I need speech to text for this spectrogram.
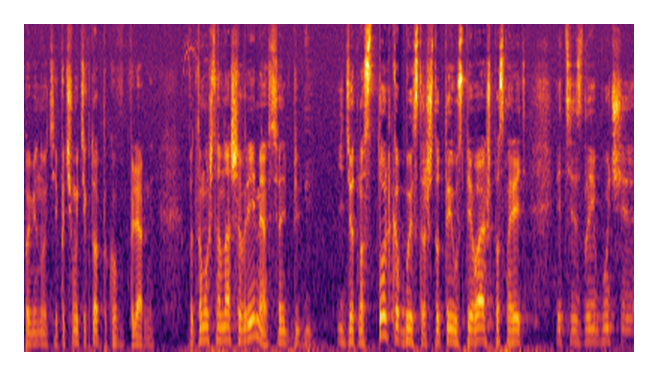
по минуте? И почему ТикТок такой популярный? Потому что в наше время все идет настолько быстро, что ты успеваешь посмотреть эти злоебучие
